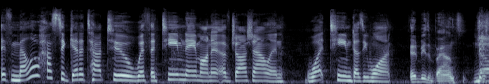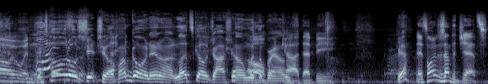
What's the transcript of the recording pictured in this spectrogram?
if Mello has to get a tattoo with a team name on it of Josh Allen, what team does he want?" It'd be the Browns. no, it wouldn't. Total shit show. If I'm going in on it, let's go Josh Allen with oh the Browns. my god, that'd be Yeah. as long as it's not the Jets.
